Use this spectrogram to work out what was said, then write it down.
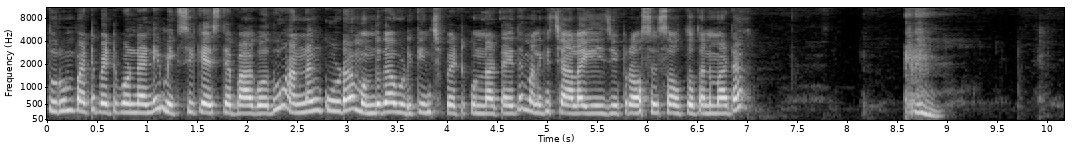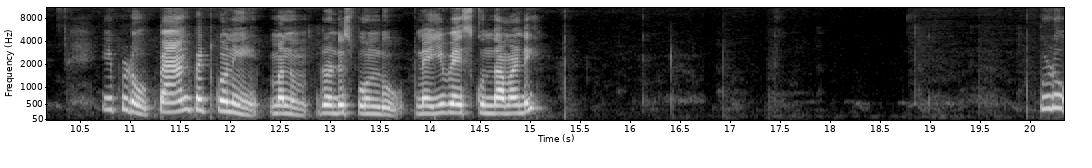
తురుము పట్టి పెట్టుకోండి మిక్సీకి వేస్తే బాగోదు. అన్నం కూడా ముందుగా ఉడికించి పెట్టుకున్నట్టయితే మనకి చాలా ఈజీ ప్రాసెస్ అవుతుంది అనమాట ఇప్పుడు ప్యాన్ పెట్టుకొని మనం రెండు స్పూన్లు నెయ్యి వేసుకుందామండి. ఇప్పుడు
